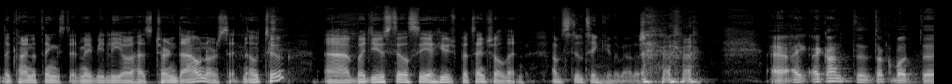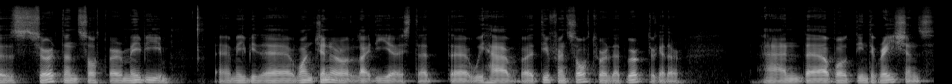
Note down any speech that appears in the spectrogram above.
the kind of things that maybe Leo has turned down or said no to, uh, but you still see a huge potential then. I'm still thinking about it. Uh, I, I can't uh, talk about uh, certain software. Maybe uh, maybe the one general idea is that uh, we have uh, different software that work together, and uh, about the integrations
